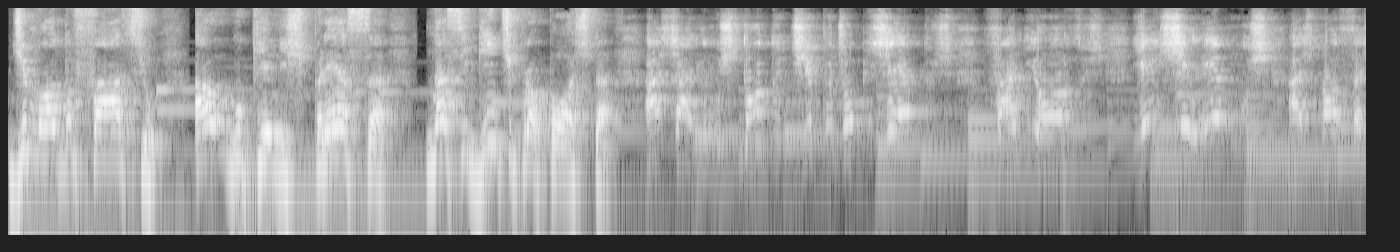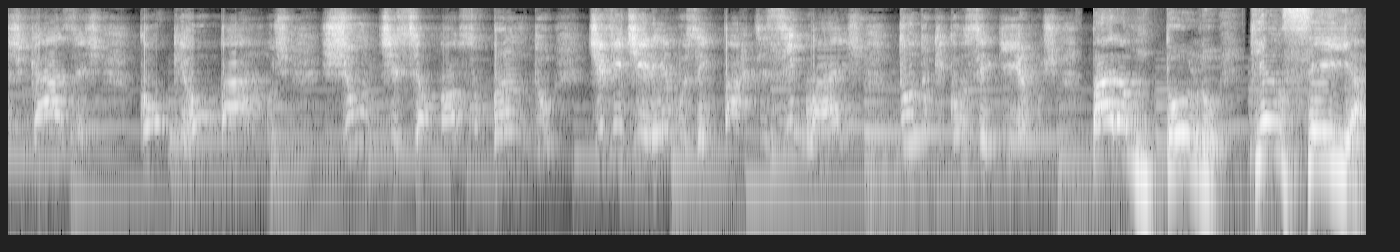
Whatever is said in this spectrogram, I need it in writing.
de modo fácil, algo que ele expressa na seguinte proposta: acharemos todo tipo de objetos valiosos e encheremos as nossas casas com o que roubarmos. Junte-se ao nosso bando, dividiremos em partes iguais tudo que conseguirmos. Para um tolo que anseia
